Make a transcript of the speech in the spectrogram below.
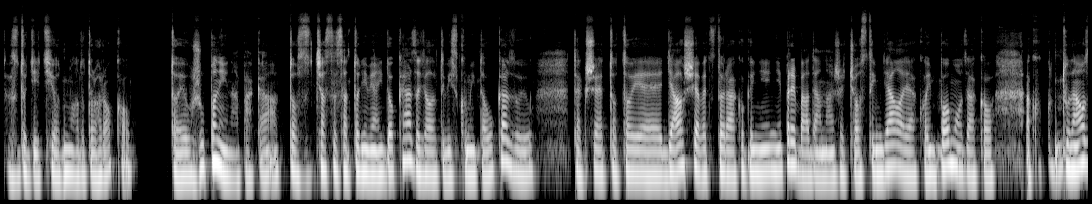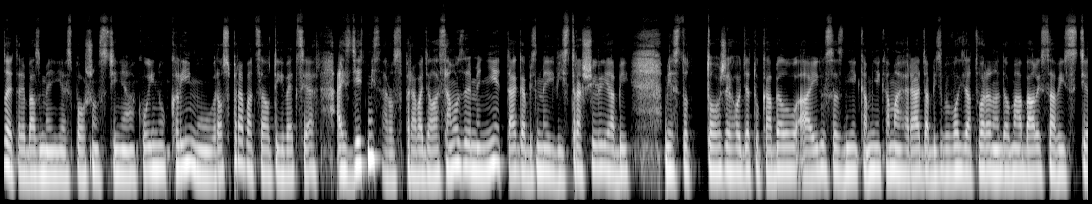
tak sú to deti od 0 do 3 rokov to je už úplne iná paka. To, často sa to nevie ani dokázať, ale tie výskumy to ukazujú. Takže toto je ďalšia vec, ktorá ako nie je neprebádaná, že čo s tým ďalej, ako im pomôcť, ako, ako tu naozaj treba zmeniť v spoločnosti nejakú inú klímu, rozprávať sa o tých veciach, aj s deťmi sa rozprávať, ale samozrejme nie tak, aby sme ich vystrašili, aby miesto toho, že hodia tú kabelu a idú sa niekam, niekam aj hrať, aby sme boli zatvorené doma a báli sa vysť e,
